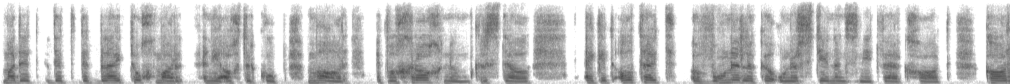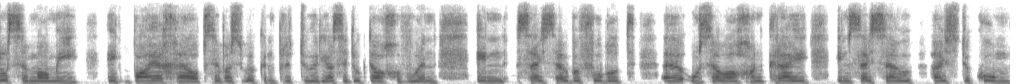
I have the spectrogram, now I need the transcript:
Maar dit dit dit bly tog maar in die agterkop. Maar ek wil graag noem Christel ek het altyd 'n wonderlike ondersteuningsnetwerk gehad. Karel se mammie het baie gehelp. Sy was ook in Pretoria, sy het ook daar gewoon en sy sou byvoorbeeld uh, ons sou haar gaan kry en sy sou huis toe kom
